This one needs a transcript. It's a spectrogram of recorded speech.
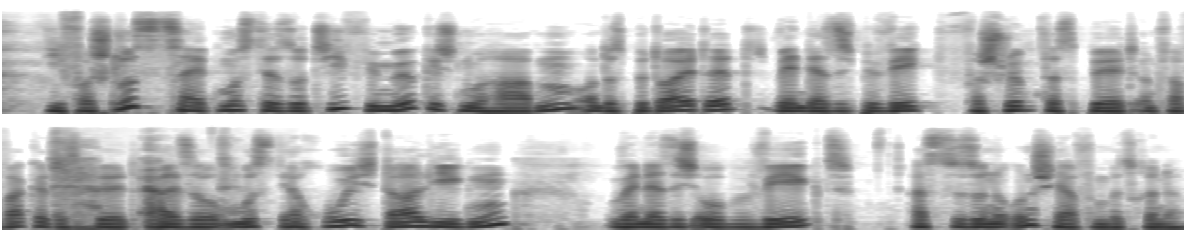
Die Verschlusszeit muss der so tief wie möglich nur haben. Und das bedeutet, wenn der sich bewegt, verschwimmt das Bild und verwackelt das Bild. Also muss der ruhig da liegen. Und wenn er sich aber bewegt, hast du so eine Unschärfe mit drinne.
